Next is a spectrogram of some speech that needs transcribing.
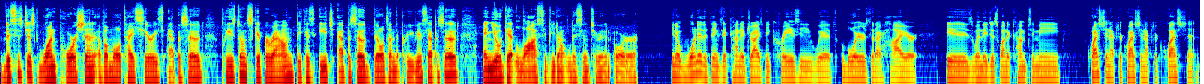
This is just one portion of a multi series episode. Please don't skip around because each episode builds on the previous episode and you'll get lost if you don't listen to it in order. You know, one of the things that kind of drives me crazy with lawyers that I hire is when they just want to come to me question after question after question.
